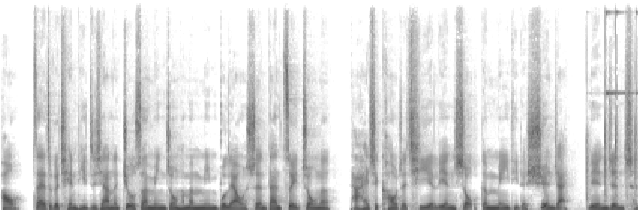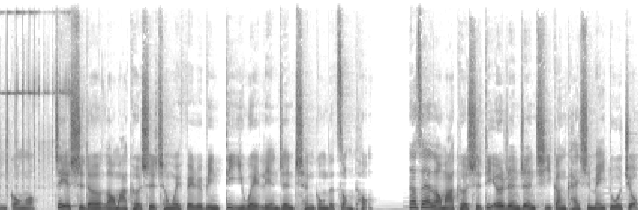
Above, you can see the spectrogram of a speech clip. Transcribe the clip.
好，在这个前提之下呢，就算民众他们民不聊生，但最终呢，他还是靠着企业联手跟媒体的渲染。连任成功哦，这也使得老马可是成为菲律宾第一位连任成功的总统。那在老马可是第二任任期刚开始没多久，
